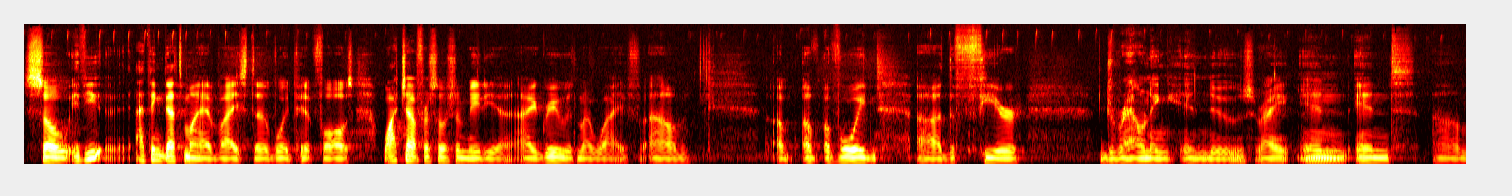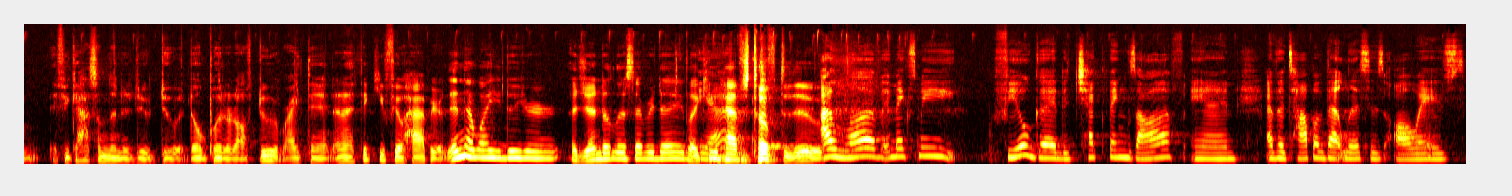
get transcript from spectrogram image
So if you, I think that's my advice to avoid pitfalls. Watch out for social media. I agree with my wife. Um, a- a- avoid uh, the fear drowning in news, right? And and um, if you got something to do, do it. Don't put it off. Do it right then. And I think you feel happier. Isn't that why you do your agenda list every day? Like you have stuff to do. I love it makes me feel good to check things off. And at the top of that list is always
